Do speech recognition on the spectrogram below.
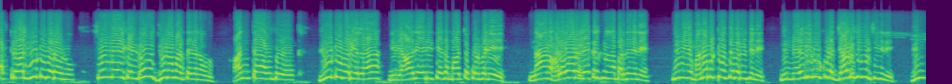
ಆಫ್ಟರ್ ಆಲ್ ಯೂಟ್ಯೂಬರ್ ಅವನು. ಸುಳ್ಳು ಹೇಳ್ಕೊಂಡು ಜೀವನ ಮಾಡ್ತಾ ಇದ್ದಾನೆ ಅವನು. ಅಂತ ಒಂದು ಯೂಟ್ಯೂಬರ್ಗೆಲ್ಲ ನೀವು ಯಾವುದೇ ರೀತಿಯಾದ ಮಾತು ಕೊಡಬೇಡಿ. ನಾನು ಹಲವಾರು ಲೇಖಕರನ್ನ ಬರ್ದಿದ್ದೇನೆ. ನಿಮಗೆ ಮನ ಮುಟ್ಟುವಂತೆ ಬರೆದಿದ್ದೇನೆ. ನಿಮ್ಮೆಲ್ಲರಿಗೂ ಕೂಡ ಜಾಗೃತಿ ಮೂಡಿಸಿದ್ದೀನಿ. ಇಂಥ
